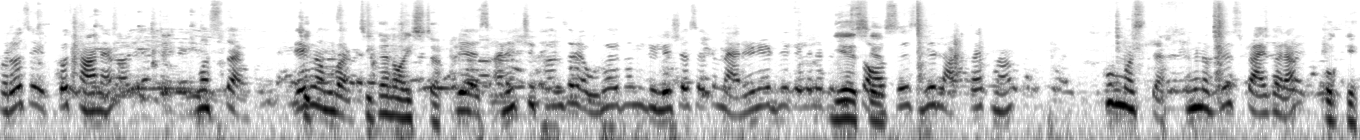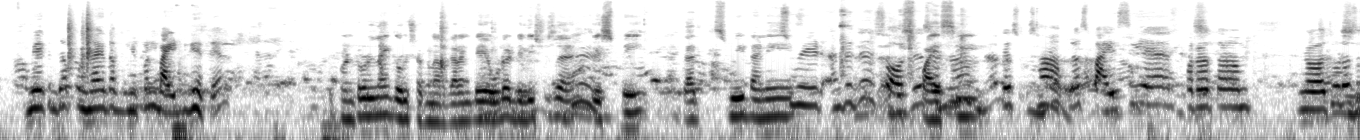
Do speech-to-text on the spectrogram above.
खरंच हे इतकं छान आहे. मस्त आहे. एक नंबर. चिकन ऑइस्टर येस आणि चिकन जर एवढं एकदम डिलिशियस आहे ते मॅरिनेट जे केलेलं आहे Yes, yes. सॉसेस जे लागतात ना खूप मस्त आहे. तुम्ही नक्कीच ट्राय करा. ओके मी एकदा पुन्हा एकदा मी पण बाईट घेते. कंट्रोल नाही करू शकणार कारण ते एवढं डिलिशियस आहे क्रिस्पी त्यात स्वीट आणि स्वीट आणि ते जे सॉसेस spicy. ते हा आपलं स्पायसी आहे परत थोडस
